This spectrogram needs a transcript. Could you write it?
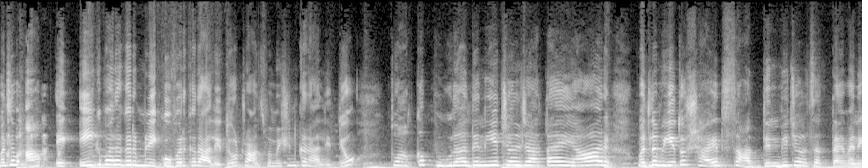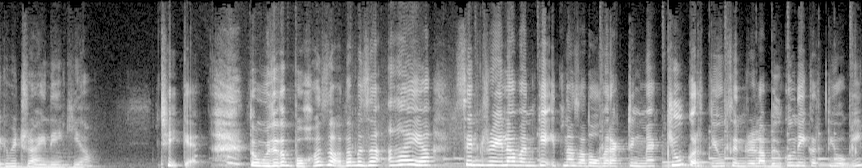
मतलब आप एक एक बार अगर मेक ओवर करा लेते हो ट्रांसफॉर्मेशन करा लेते हो तो आपका पूरा दिन ये चल जाता है यार। मतलब ये तो शायद सात दिन भी चल सकता है, मैंने कभी ट्राई नहीं किया। ठीक है? तो मुझे तो बहुत ज़्यादा मज़ा आया। सिंड्रेला बन के इतना ज़्यादा ओवर एक्टिंग मैं क्यों करती हूँ? सिंड्रेला बिल्कुल नहीं करती होगी।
